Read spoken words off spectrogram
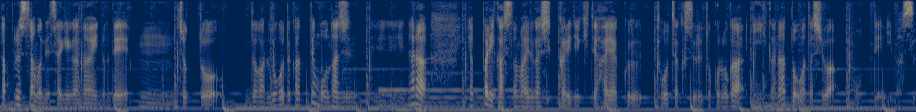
Apple Store も値下げがないので、うん、ちょっと、だからどこで買っても同じなら、やっぱりカスタマイズがしっかりできて早く到着するところがいいかなと私は思っています。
